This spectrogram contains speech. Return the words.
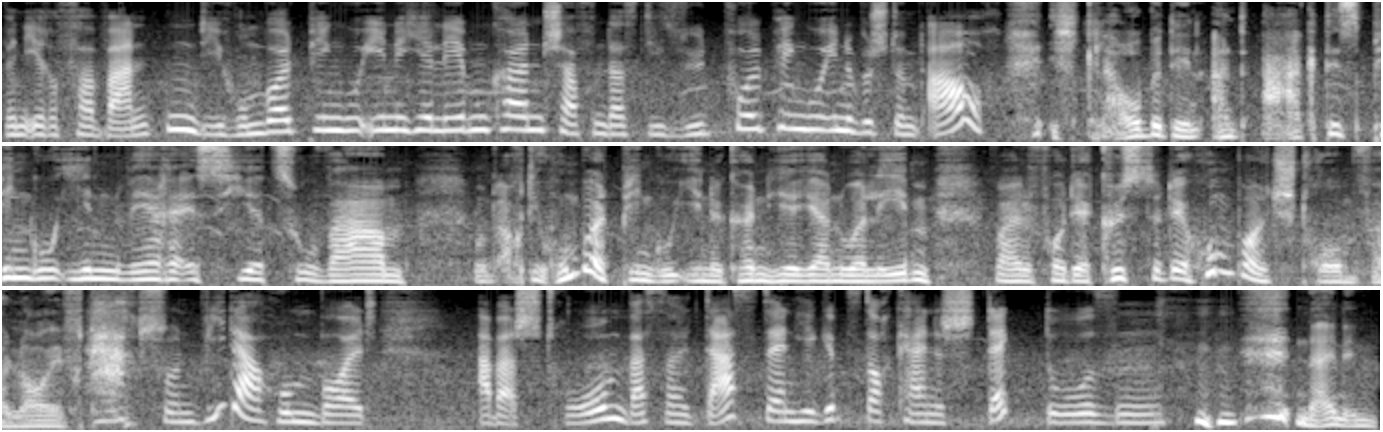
Wenn ihre Verwandten, die Humboldt-Pinguine, hier leben können, schaffen das die Südpol-Pinguine bestimmt auch. Ich glaube, den Antarktis-Pinguinen wäre es hier zu warm. Und auch die Humboldt-Pinguine können hier ja nur leben, weil vor der Küste der Humboldt-Strom verläuft. Ach, schon wieder Humboldt. Aber Strom, was soll das denn? Hier gibt's doch keine Steckdosen. Nein, in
